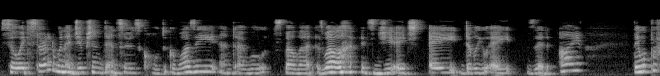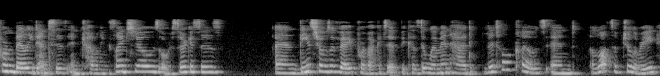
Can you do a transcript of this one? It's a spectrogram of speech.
So it started when Egyptian dancers called Ghawazi, and I will spell that as well. It's G H A W A Z I. They would perform belly dances in traveling sideshows or circuses. And these shows are very provocative because the women had little clothes and lots of jewelry.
